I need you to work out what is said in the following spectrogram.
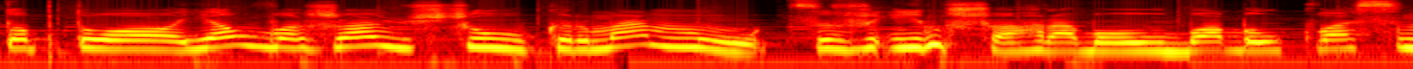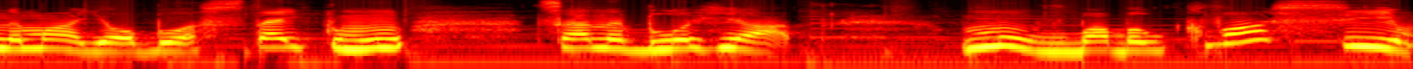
Тобто я вважаю, що у Кермен, ну, це ж інша гра, бо в Bubble Quass немає областей, тому це не благіат. Ну, в Bubble Quass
